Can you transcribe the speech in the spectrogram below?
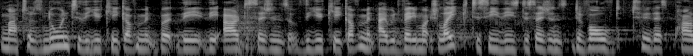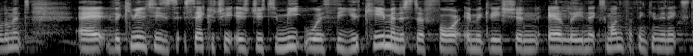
matters known to the UK government, but they, they are decisions of the UK government. I would very much like to see these decisions devolved to this parliament. Uh, the Communities Secretary is due to meet with the UK Minister for Immigration early next month, I think in the next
